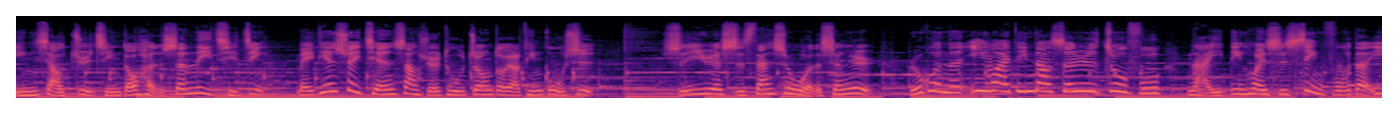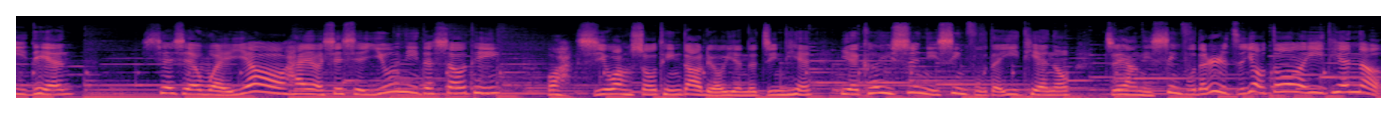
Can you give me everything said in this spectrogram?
音效剧情都很身临其境，每天睡前、上学途中都要听故事。十一月十三是我的生日，如果能意外听到生日祝福，那一定会是幸福的一天。谢谢伟佑，还有谢谢 Uni 的收听。哇，希望收听到留言的今天，也可以是你幸福的一天哦，这样你幸福的日子又多了一天呢。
